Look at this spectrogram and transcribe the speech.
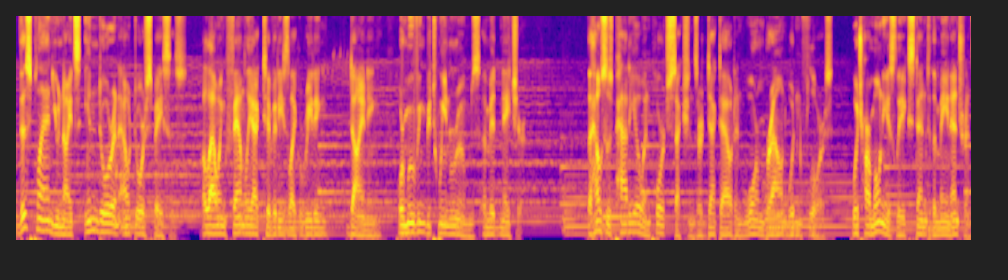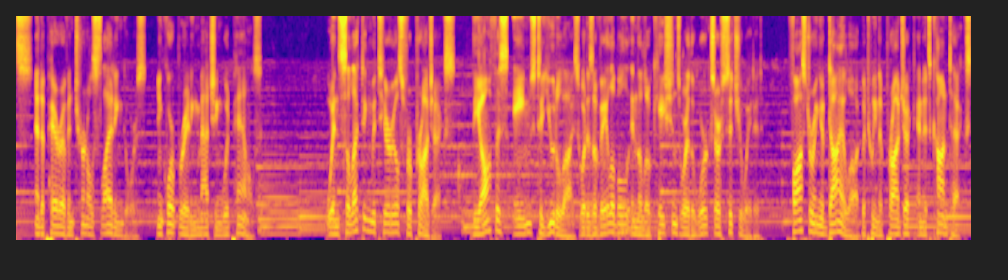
This plan unites indoor and outdoor spaces, allowing family activities like reading, dining, or moving between rooms amid nature. The house's patio and porch sections are decked out in warm brown wooden floors, which harmoniously extend to the main entrance and a pair of internal sliding doors, incorporating matching wood panels. When selecting materials for projects, the office aims to utilize what is available in the locations where the works are situated, fostering a dialogue between the project and its context.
